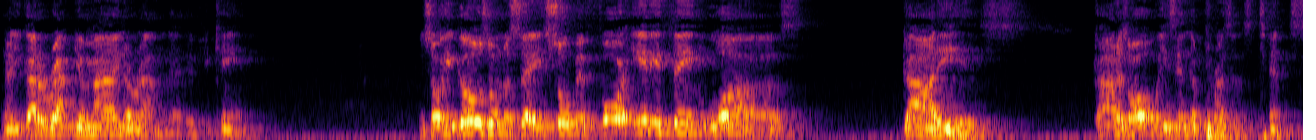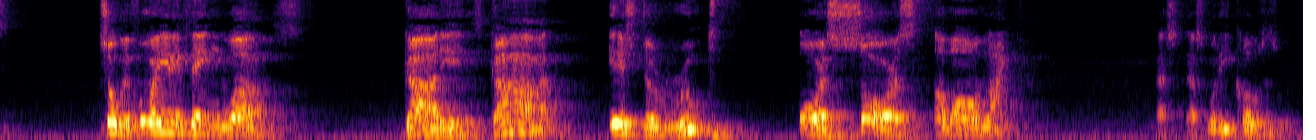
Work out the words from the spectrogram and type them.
Now you got to wrap your mind around that if you can. And so he goes on to say, so before anything was, God is. God is always in the presence tense. So before anything was, God is. God is the root or source of all life. That's, that's what he closes with.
